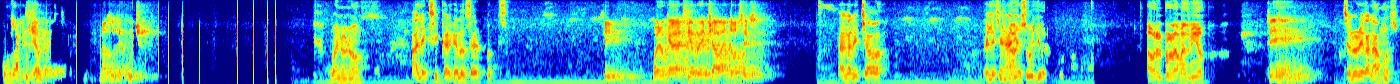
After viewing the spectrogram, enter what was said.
Justo siempre. No se te escucha. Bueno, no. Alex, se carga los AirPods. Sí. Bueno, que haga el cierre de Chava entonces. Hágale, Chava. El escenario ah. es suyo. Ahora el programa es mío. Sí. Se lo regalamos.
